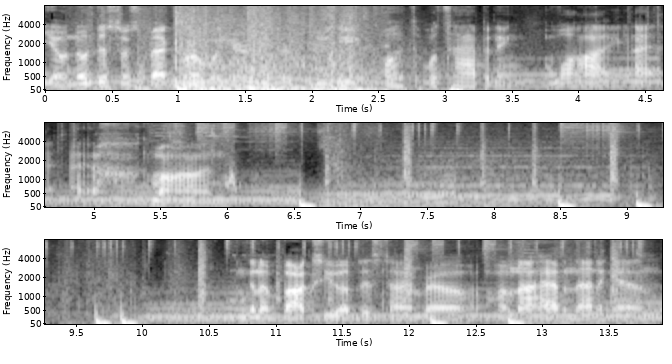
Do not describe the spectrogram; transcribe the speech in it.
Yo, no disrespect, bro, but you're, you're clearly what? What's happening? Why? I, I come on. I'm gonna box you up this time, bro. I'm not having that again.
